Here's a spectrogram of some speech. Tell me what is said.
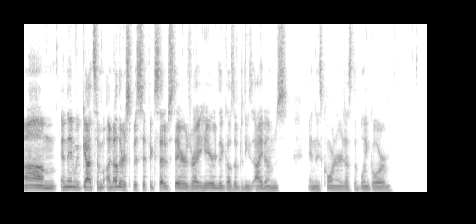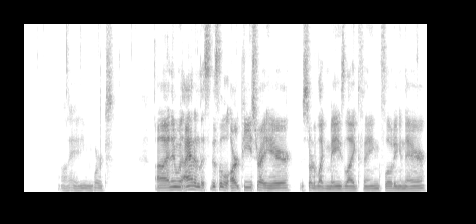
Um, and then we've got some another specific set of stairs right here that goes up to these items in these corners. That's the blink orb. Oh, hey, it even works. Uh, and then I added this, this little art piece right here, this sort of like maze-like thing floating in there.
